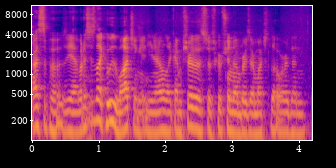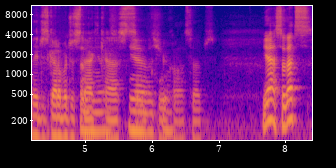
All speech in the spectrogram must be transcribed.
i suppose yeah but it's just like who's watching it you know like i'm sure the subscription numbers are much lower than they just got a bunch of stacked else. casts Yeah, and that's cool true. concepts. yeah so that's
